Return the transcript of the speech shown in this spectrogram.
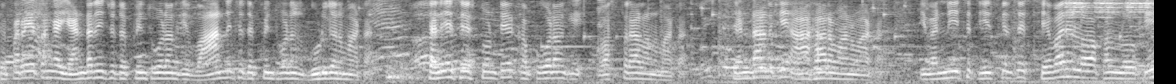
విపరీతంగా ఎండ నుంచి తప్పించుకోవడానికి వాన్ నుంచి తప్పించుకోవడానికి గొడుగు చలేసేస్తుంటే కప్పుకోవడానికి వస్త్రాలు అనమాట తినడానికి ఆహారం అనమాట ఇవన్నీ ఇచ్చి తీసుకెళ్తే చివరి లోకంలోకి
